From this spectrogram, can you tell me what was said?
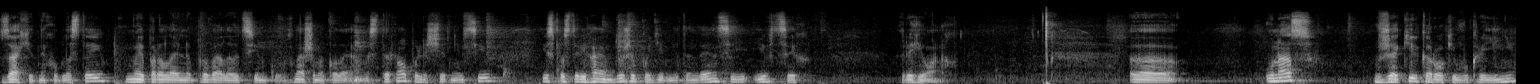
західних областей. Ми паралельно провели оцінку з нашими колегами з Тернополя, з Чернівців і спостерігаємо дуже подібні тенденції і в цих регіонах. Е, У нас вже кілька років в Україні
